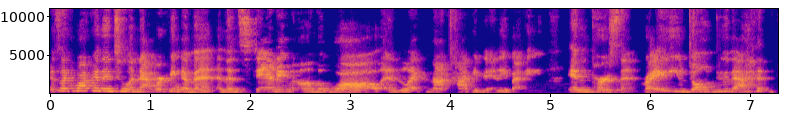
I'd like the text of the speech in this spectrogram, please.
it's like walking into a networking event and then standing on the wall and like not talking to anybody in person, right? You don't do that.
